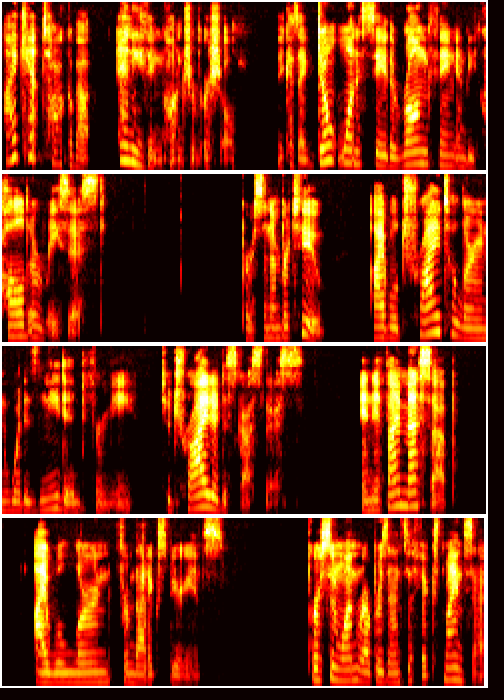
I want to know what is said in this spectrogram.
I can't talk about anything controversial because I don't want to say the wrong thing and be called a racist. Person number two I will try to learn what is needed for me to try to discuss this. And if I mess up, I will learn from that experience. Person one represents a fixed mindset.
